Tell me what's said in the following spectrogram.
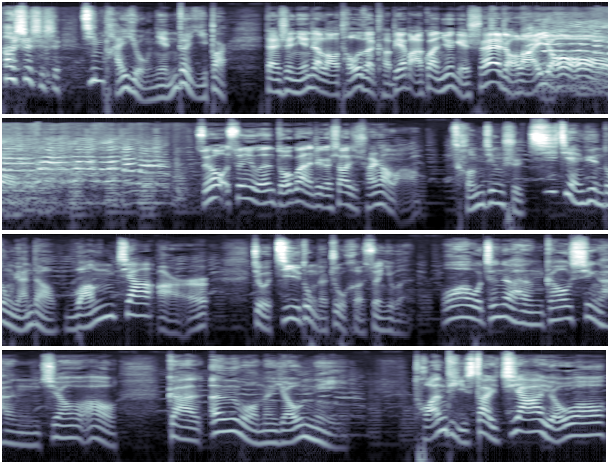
啊，是是是，金牌有您的一半，但是您这老头子可别把冠军给摔着了，哎呦！随后，孙一文夺冠的这个消息传上网，曾经是击剑运动员的王嘉尔就激动的祝贺孙一文：“哇，我真的很高兴，很骄傲，感恩我们有你。”团体赛加油哦！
